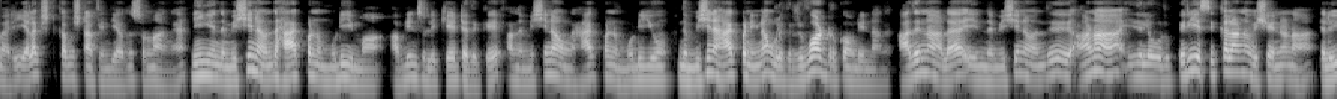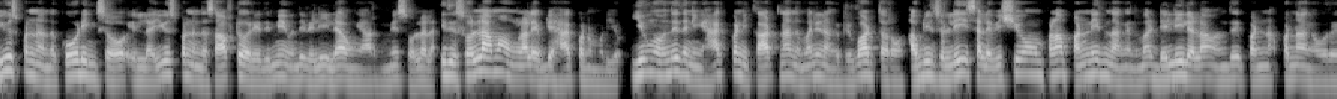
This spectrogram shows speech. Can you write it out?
மாதிரி எலெக்ஷன் கமிஷன் ஆஃப் இந்தியா வந்து சொன்னாங்க நீங்கள் இந்த மிஷினை வந்து ஹேக் பண்ண முடியுமா? அப்படின்னு சொல்லி கேட்டதுக்கு அந்த மிஷினை அவங்க ஹேக் பண்ண முடியும். இந்த மிஷினை ஹேக் பண்ணிங்கன்னா உங்களுக்கு ரிவார்ட் இருக்கும் அப்படின்னு அப்படின்னாங்க. அதனால இந்த மிஷினை வந்து ஆனால் இதில் ஒரு பெரிய சிக்கலான விஷயம் என்னன்னா இதில் யூஸ் பண்ண அந்த கோடிங்ஸோ இல்லை யூஸ் பண்ண அந்த சாஃப்ட்வேர் எதுவுமே வந்து வெளியில் அவங்க யாருக்குமே சொல்லலை. இது சொல்லாமல் அவங்களால எப்படி ஹேக் பண்ண முடியும்? இவங்க வந்து இதை நீங்கள் ஹேக் பண்ணி காட்டினா இந்த மாதிரி நாங்கள் ரிவார்ட் தரோம் அப்படின்னு சொல்லி சில விஷயம்லாம் பண்ணியிருந்தாங்க. இந்த மாதிரி டெல்லியிலலாம் வந்து பண்ண பண்ணாங்க. ஒரு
